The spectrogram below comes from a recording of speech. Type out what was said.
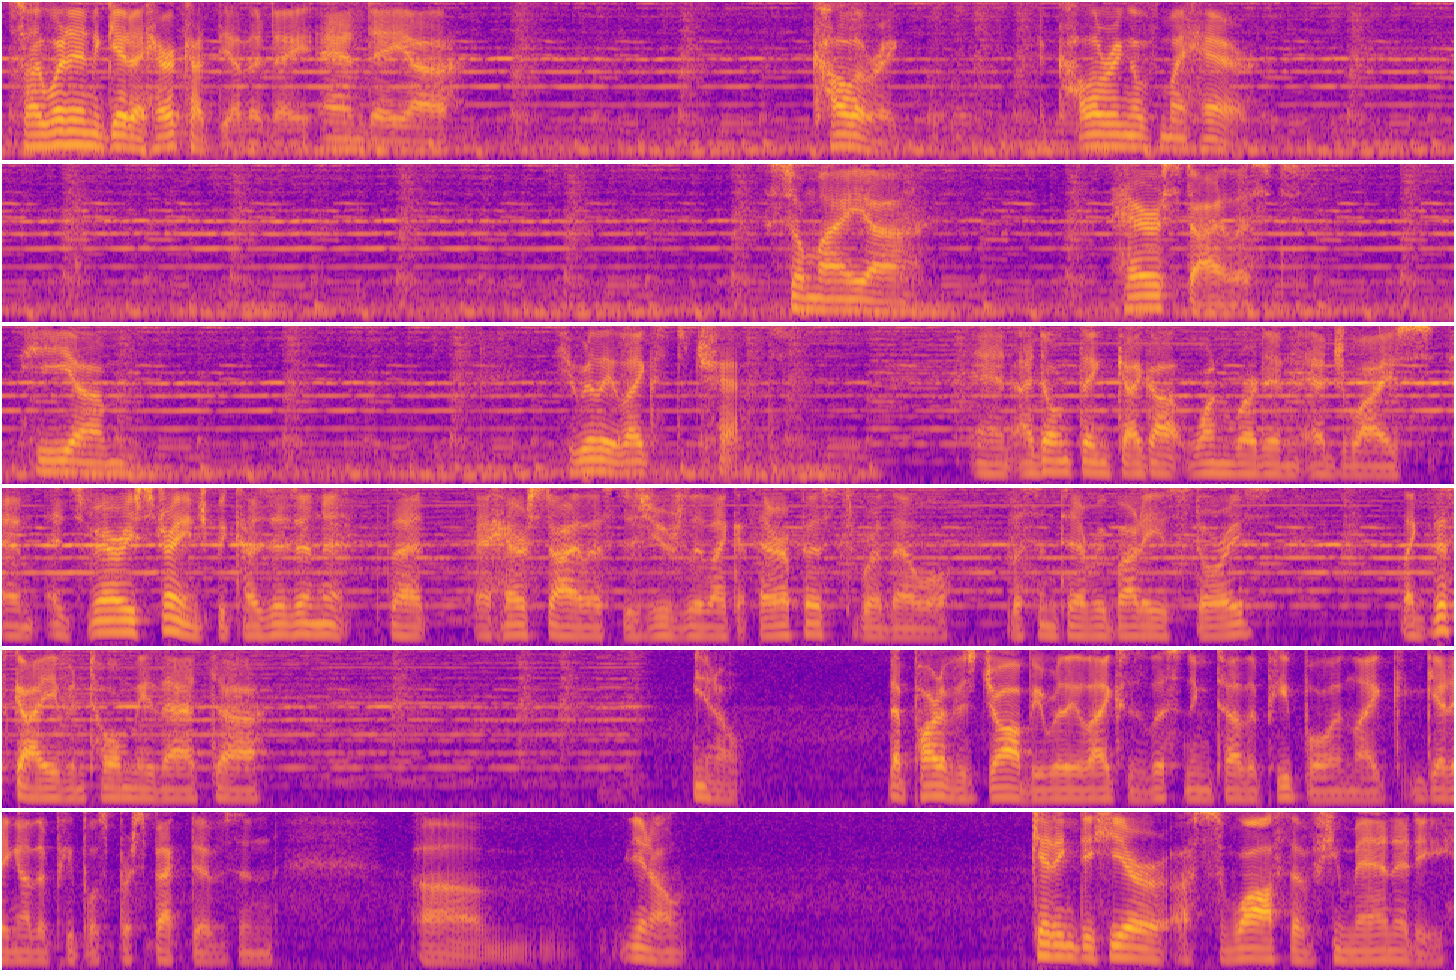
So I went in to get a haircut the other day and a uh, coloring, a coloring of my hair. So my uh, hairstylist, he um, he really likes to chat and I don't think I got one word in edgewise. And it's very strange because isn't it that a hairstylist is usually like a therapist where they will listen to everybody's stories? Like this guy even told me that, uh, you know, that part of his job he really likes is listening to other people and like getting other people's perspectives and, um, you know, getting to hear a swath of humanity.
